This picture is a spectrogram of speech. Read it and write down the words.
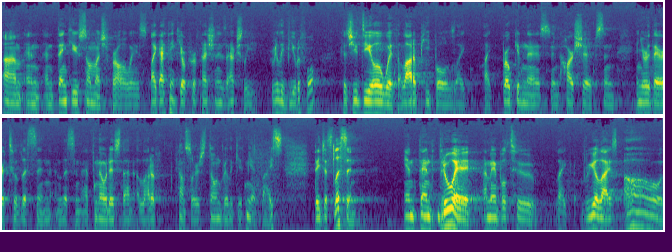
Um, and, and thank you so much for always, like I think your profession is actually really beautiful because you deal with a lot of people's like, like brokenness and hardships and, and you're there to listen and listen. I've noticed that a lot of counselors don't really give me advice. They just listen. And then through it i'm able to like realize oh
